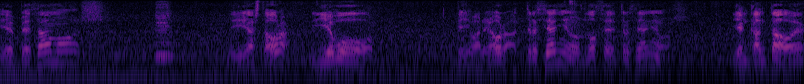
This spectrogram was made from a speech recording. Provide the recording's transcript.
Y empezamos. Y hasta ahora. Y llevo. ¿Qué llevaré ahora? ¿13 años? ¿12? ¿13 años? Y encantado, ¿eh?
